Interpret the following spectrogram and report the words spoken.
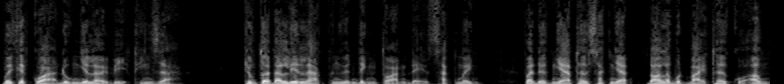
với kết quả đúng như lời vị thính giả, chúng tôi đã liên lạc với Nguyễn Đình Toàn để xác minh và được nhà thơ xác nhận đó là một bài thơ của ông,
